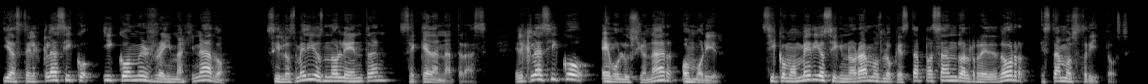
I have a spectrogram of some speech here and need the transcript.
y hasta el clásico e-commerce reimaginado. Si los medios no le entran, se quedan atrás. El clásico evolucionar o morir. Si como medios ignoramos lo que está pasando alrededor, estamos fritos.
